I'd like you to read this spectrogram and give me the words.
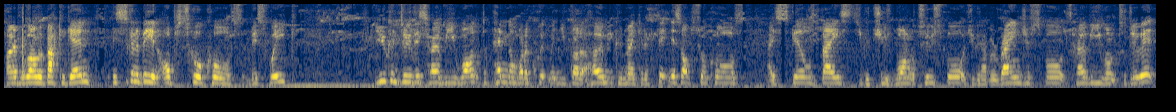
Hi everyone, we're back again. This is going to be an obstacle course this week. You can do this however you want, depending on what equipment you've got at home. You could make it a fitness obstacle course, a skills based, you could choose one or two sports, you could have a range of sports, however you want to do it.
